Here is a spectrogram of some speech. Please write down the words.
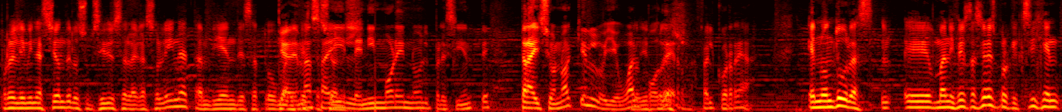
por eliminación de los subsidios a la gasolina, también desató Que además ahí Lenín Moreno, el presidente, traicionó a quien lo llevó al poder, Rafael Correa. En Honduras, eh, manifestaciones porque exigen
